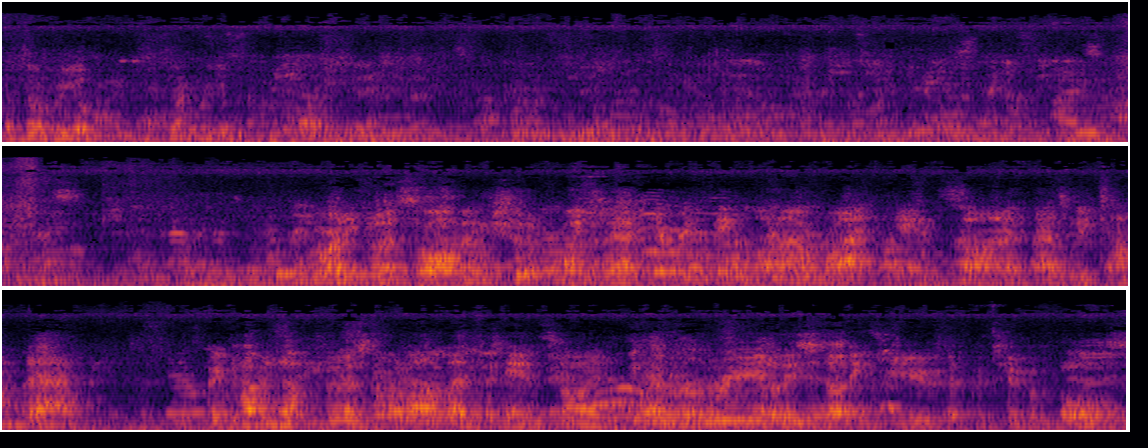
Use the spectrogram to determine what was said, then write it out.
That's so real. That's so real. Alrighty guys, so I'll make sure to point out everything on our right hand side as we come back. But coming up first on our left hand side, we have a really stunning view of Katoomba Falls.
